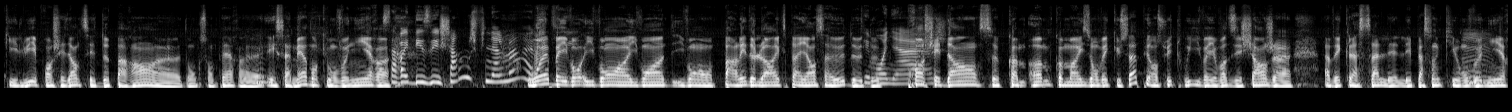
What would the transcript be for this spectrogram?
Qui lui est proche aidant de ses deux parents, euh, donc son père euh, Mhm. et sa mère. Donc ils vont venir. Ça va être des échanges, finalement? Ouais, ben, ils, vont, ils, vont, ils, vont, ils vont parler de leur expérience à eux, de, de proches aidants comme hommes, comment ils ont vécu ça. Puis ensuite, oui, il va y avoir des échanges euh, avec la salle, les, les personnes qui vont venir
